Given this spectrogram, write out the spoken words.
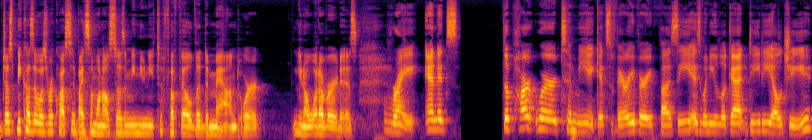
just because it was requested by someone else doesn't mean you need to fulfill the demand or you know whatever it is. Right. And it's the part where to me it gets very very fuzzy is when you look at ddlg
